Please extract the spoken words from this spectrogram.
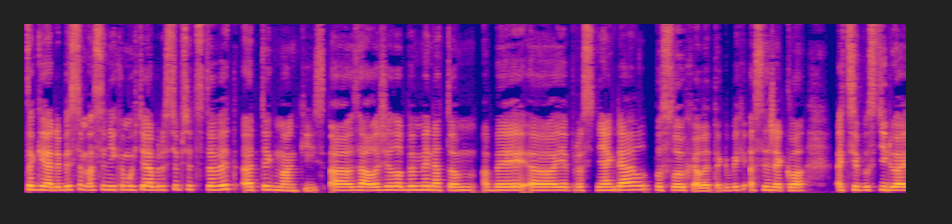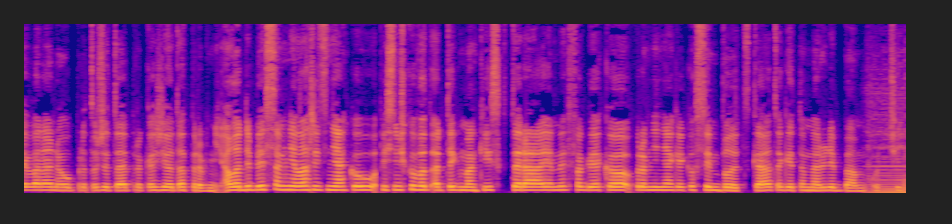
Tak já, kdyby jsem asi někomu chtěla prostě představit Arctic Monkeys a záleželo by mi na tom, aby uh, je prostě nějak dál poslouchali, tak bych asi řekla, ať si pustí Do I Wanna Know, protože to je pro každého ta první. Ale kdyby jsem měla říct nějakou písničku od Arctic Monkeys, která je mi fakt jako pro mě nějak jako symbolická, tak je to Mary Bum určitě.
